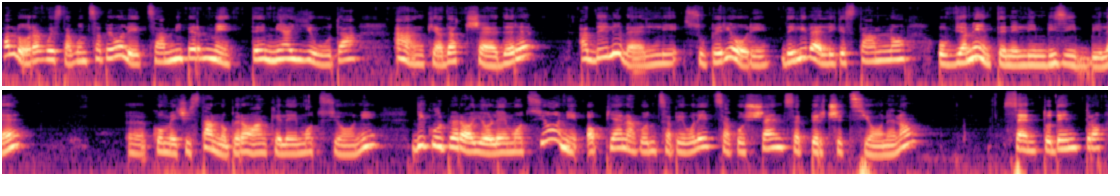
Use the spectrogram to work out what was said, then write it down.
Allora questa consapevolezza mi permette, mi aiuta anche ad accedere a dei livelli superiori, dei livelli che stanno ovviamente nell'invisibile, eh, come ci stanno però anche le emozioni, di cui però io le emozioni ho piena consapevolezza, coscienza e percezione, no? Sento dentro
